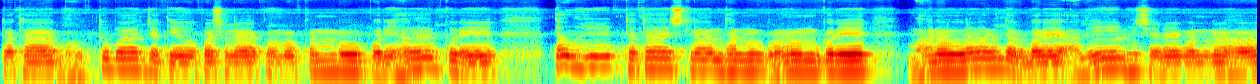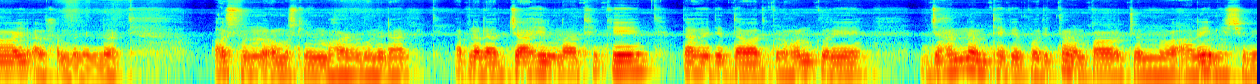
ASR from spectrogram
তথা ভক্তবাদ জাতীয় উপাসনা কর্মকাণ্ড পরিহার করে তৌহিদ তথা ইসলাম ধর্ম গ্রহণ করে মহান আল্লাহর দরবারে আলিম হিসেবে গণ্য হয়। আলহামদুলিল্লাহ। আসুন ও মুসলিম ভাই বোনেরা, আপনারা জাহিল না থেকে তাহিদের দাওয়াত গ্রহণ করে জাহান্নাম থেকে পরিত্রাণ পাওয়ার জন্য আলিম হিসেবে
